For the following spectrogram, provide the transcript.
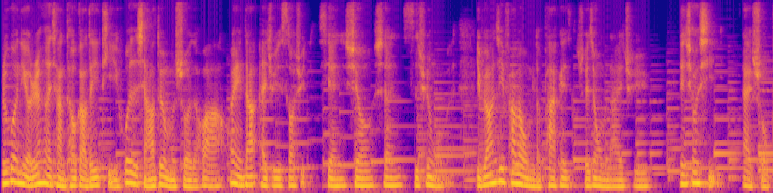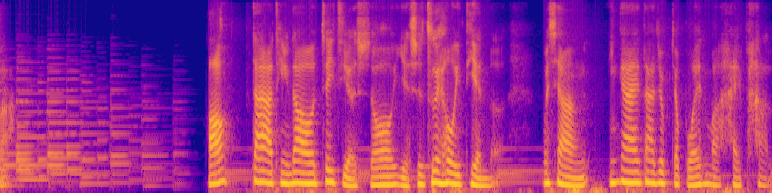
如果你有任何想投稿的议题，或者想要对我们说的话，欢迎到 IG 搜寻“先修身”私讯我们，也不忘记发到我们的 Podcast，随着我们的 IG。先休息再说吧。好，大家听到这一集的时候，也是最后一天了，我想应该大家就比较不会那么害怕了。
